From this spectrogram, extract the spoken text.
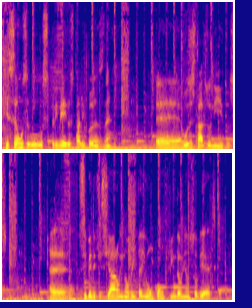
que são os, os primeiros talibãs, né? É, os Estados Unidos é, se beneficiaram em 91 com o fim da União Soviética.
